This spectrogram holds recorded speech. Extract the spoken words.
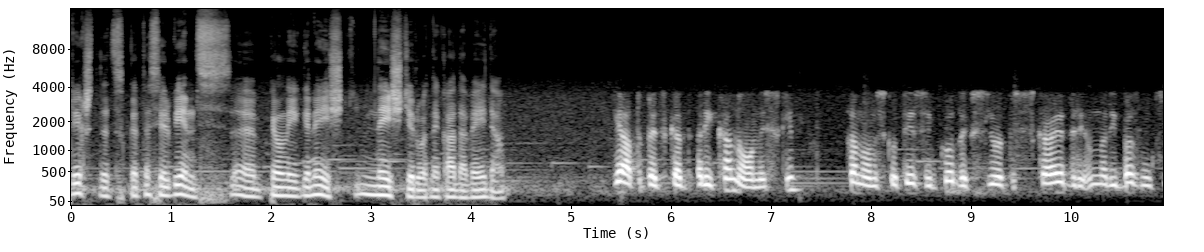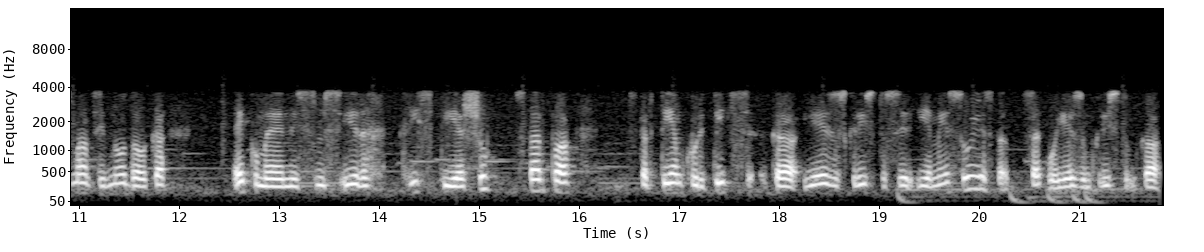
priekšstats, ka tas ir viens pilnīgi neizšķ, neizšķirot nekādā veidā. Jā, tāpēc, kad arī kanoniski kanonisko tiesību kodeks ļoti skaidri un arī baznīcas mācību nodala, ka ekumēnisms ir kristiešu starpā, starp tiem, kuri tic, ka Jēzus Kristus ir iemiesojies, tad seko Jēzum Kristum kā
